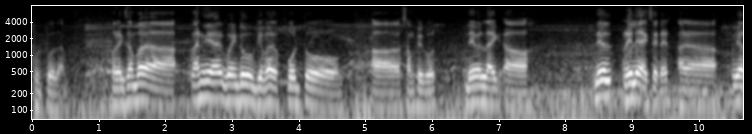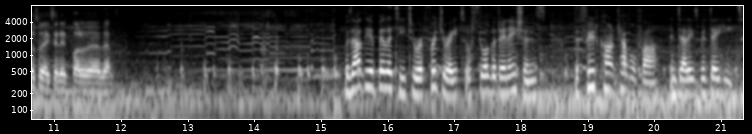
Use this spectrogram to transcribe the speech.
food to them. For example, uh, when we are going to give a food to uh, some people, they will like, uh, they will really excited. Uh, we also excited for them. Without the ability to refrigerate or store the donations, the food can't travel far in Delhi's midday heat.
